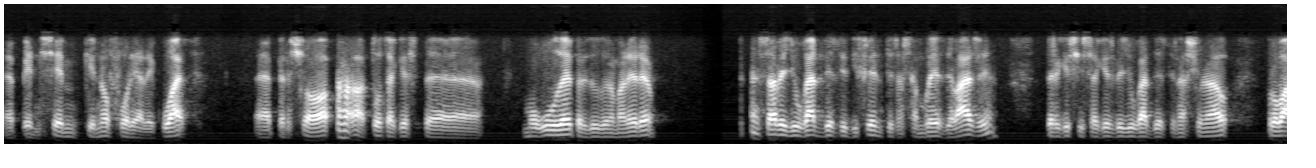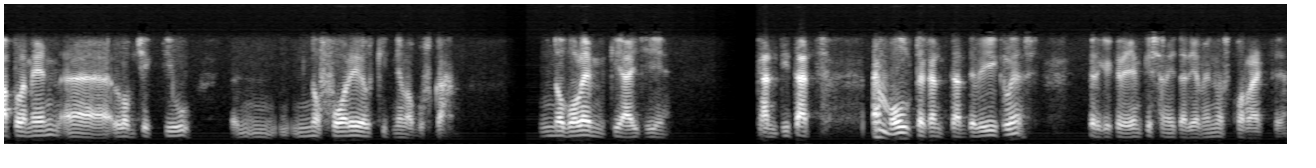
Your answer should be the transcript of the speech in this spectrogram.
eh, pensem que no fora adequat. Eh, per això, a tota aquesta moguda, per dir-ho d'una manera, s'ha bellugat des de diferents assemblees de base, perquè si s'hagués bellugat des de nacional, probablement eh, l'objectiu no fora el que anem a buscar. No volem que hi hagi quantitat, molta quantitat de vehicles, perquè creiem que sanitàriament no és correcte.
